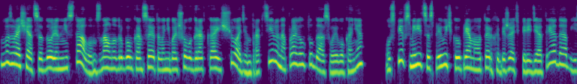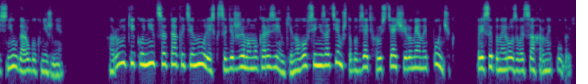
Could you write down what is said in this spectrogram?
Возвращаться Долин не стал, он знал на другом конце этого небольшого городка еще один трактир и направил туда своего коня, успев смириться с привычкой упрямого терха бежать впереди отряда, объяснил дорогу княжне. Руки куницы так и тянулись к содержимому корзинки, но вовсе не за тем, чтобы взять хрустящий румяный пончик, присыпанный розовой сахарной пудрой.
